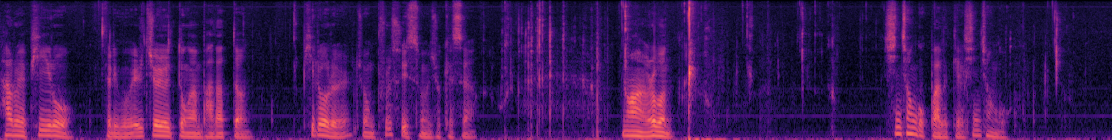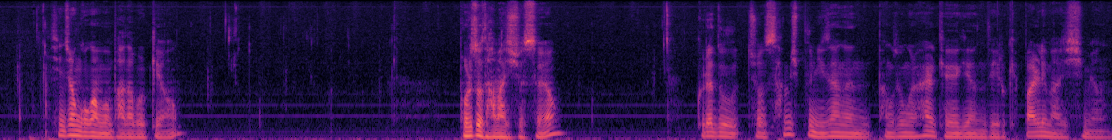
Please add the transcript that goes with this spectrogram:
하루의 피로 그리고 일주일 동안 받았던 피로를 좀 풀 수 있으면 좋겠어요. 아 여러분 신청곡 받을게요. 신청곡. 신청곡 한번 받아볼게요. 벌써 다 마시셨어요? 그래도 저 30분 이상은 방송을 할 계획이었는데 이렇게 빨리 마시면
